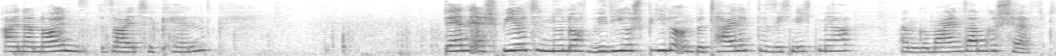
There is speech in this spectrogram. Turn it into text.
einer neuen Seite kennen, denn er spielte nur noch Videospiele und beteiligte sich nicht mehr am gemeinsamen Geschäft.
